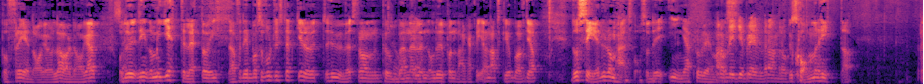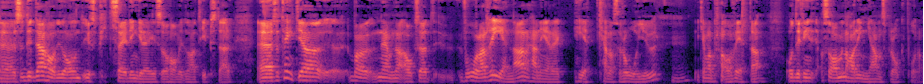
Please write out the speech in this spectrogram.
på fredagar och lördagar. Och det, de är jättelätta att hitta, för det är bara så fort du sträcker ut huvudet från puben eller om du är på en kanske en nattklubb, jag. Då ser du de här två, så det är inga problem Ja, de alls. ligger bredvid varandra Du också. kommer hitta. Eh, Så det, där har du då, om just pizza är din grej så har vi några tips där. Eh, Så tänkte jag eh, bara nämna också att våra renar här nere het, kallas rådjur. Det kan vara bra att veta. Och det finns, samerna har inga anspråk på dem.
